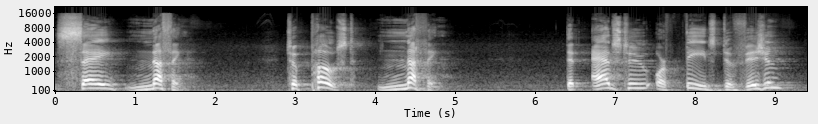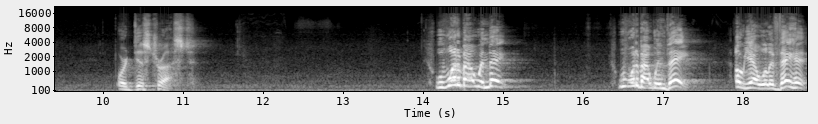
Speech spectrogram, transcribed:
say nothing, to post nothing that adds to or feeds division or distrust. Well, what about when they? Well, what about when they? Oh, yeah, well, if they had.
